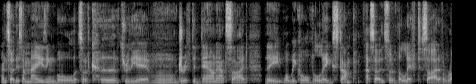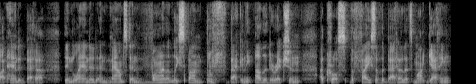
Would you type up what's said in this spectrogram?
And so this amazing ball that sort of curved through the air, drifted down outside the what we call the leg stump, uh, so sort of the left side of a right-handed batter, then landed and bounced and violently spun poof, back in the other direction across the face of the batter. That's Mike Gatting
